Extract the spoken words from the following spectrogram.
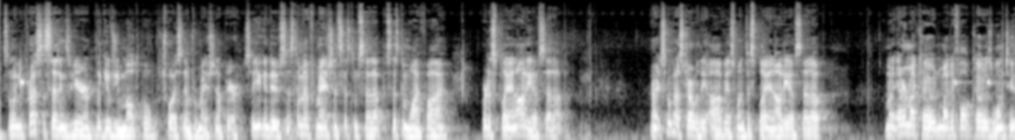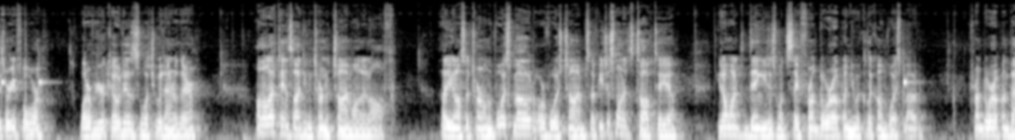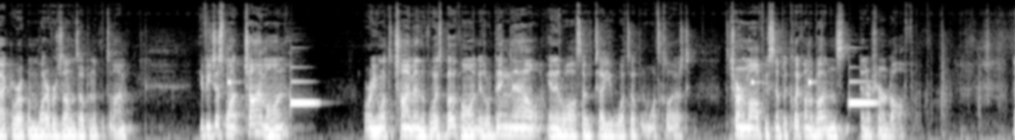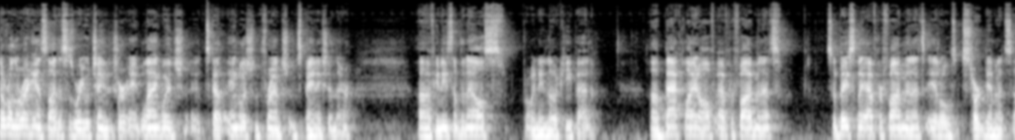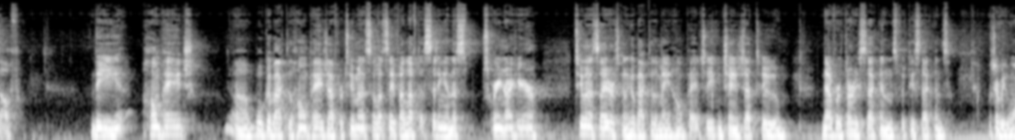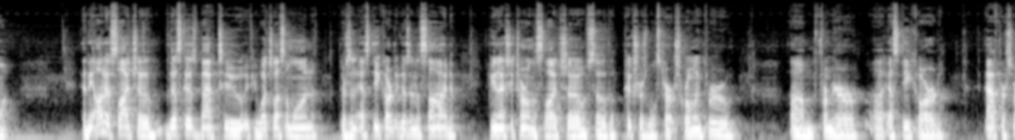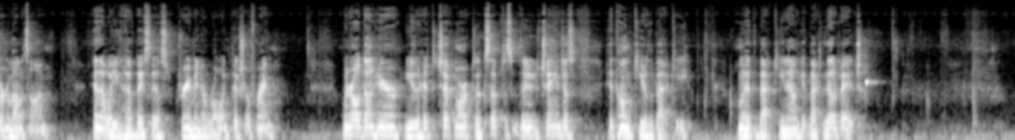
So when you press the settings gear, that gives you multiple choice information up here. So you can do system information, system setup, system Wi-Fi, or display and audio setup. All right, so we're gonna start with the obvious one, display and audio setup. I'm gonna enter my code. My default code is one, two, three, four. Whatever your code is, is what you would enter there. On the left-hand side, you can turn the chime on and off. Uh, you can also turn on the voice mode or voice chime. So if you just wanted to talk to you, you don't want it to ding, you just want to say front door open, you would click on voice mode front door open, back door open, whatever zone's open at the time. If you just want chime on, or you want the chime and the voice both on, it'll ding now, and it'll also tell you what's open and what's closed. To turn them off, you simply click on the buttons, and they're turned off. Over on the right-hand side, this is where you would change your language. It's got English and French and Spanish in there. Uh, if you need something else, probably need another keypad. Uh, backlight off after five minutes. So basically after five minutes, it'll start dimming itself. The home page, uh, we'll go back to the home page after two minutes. So let's say if I left it sitting in this screen right here, two minutes later, it's gonna go back to the main home page. So you can change that to never 30 seconds, 50 seconds, whichever you want. And the audio slideshow, this goes back to, if you watch lesson one, there's an SD card that goes in the side. You can actually turn on the slideshow so the pictures will start scrolling through um, from your uh, SD card after a certain amount of time. And that way you can have basically a streaming or rolling picture frame. When you're all done here, you either hit the check mark to accept the changes, hit the home key or the back key. I'm gonna hit the back key now to get back to the other page.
